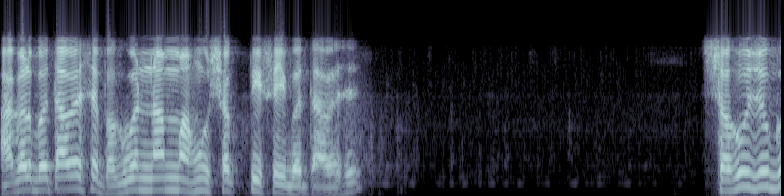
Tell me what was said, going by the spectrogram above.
આગળ બતાવે છે, ભગવાન નામમાં હું શક્તિ છે બતાવે છે. સહુજુગ,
